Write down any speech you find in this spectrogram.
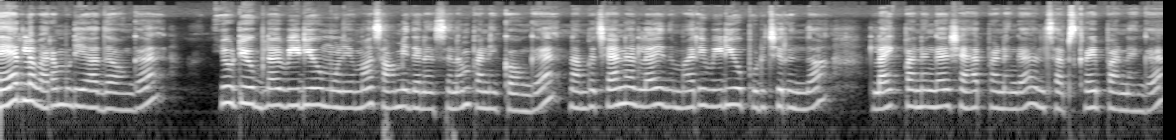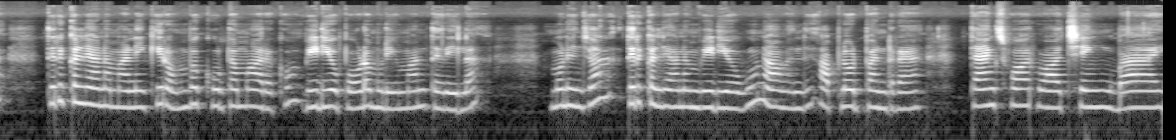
நேரில் வர முடியாதவங்க யூடியூப்பில் வீடியோ மூலயமா சாமி தரிசனம் பண்ணிக்கோங்க. நம்ம சேனலில் இது மாதிரி வீடியோ பிடிச்சிருந்தா லைக் பண்ணுங்கள் ஷேர் பண்ணுங்கள் அண்ட் சப்ஸ்கிரைப் பண்ணுங்கள் திருக்கல்யாணம் அன்னைக்கு ரொம்ப கூட்டமாக இருக்கும். வீடியோ போட முடியுமான்னு தெரியல. முடிஞ்சால் திருக்கல்யாணம் வீடியோவும் நான் வந்து அப்லோட் பண்ணுறேன் தேங்க்ஸ் ஃபார் வாட்சிங் பாய்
